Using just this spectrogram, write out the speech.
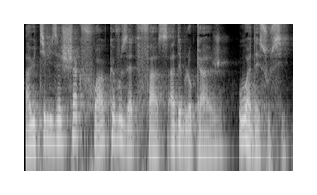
à utiliser chaque fois que vous êtes face à des blocages ou à des soucis.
